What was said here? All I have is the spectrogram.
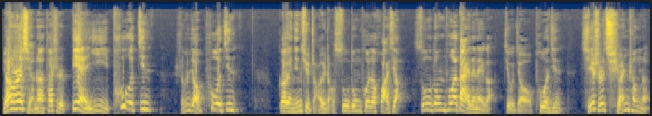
原文写呢他是便衣泼金。什么叫泼金？各位，您去找一找苏东坡的画像，苏东坡戴的那个就叫泼金，其实全称呢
